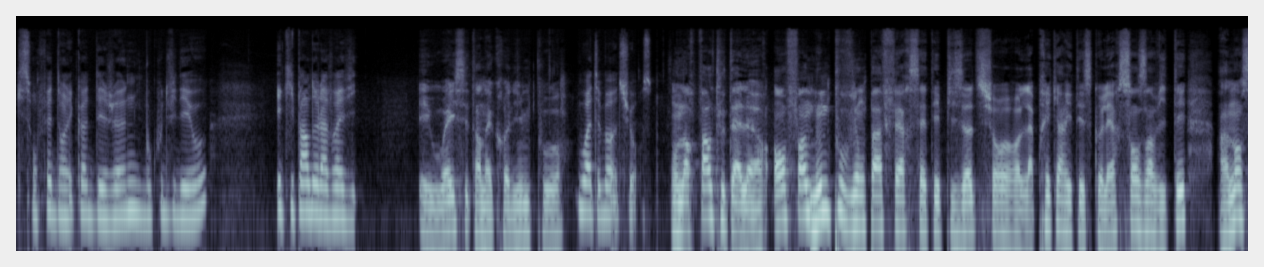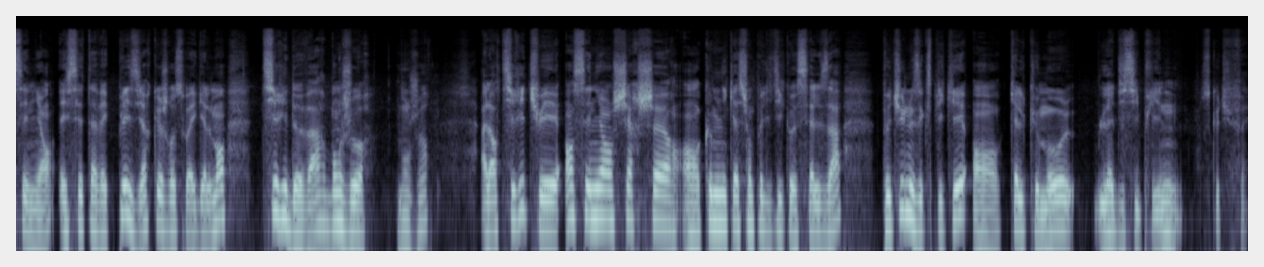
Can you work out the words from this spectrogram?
qui sont faites dans les codes des jeunes, beaucoup de vidéos, et qui parlent de la vraie vie. Et WAY, c'est un acronyme pour What About Yours? On en reparle tout à l'heure. Enfin, nous ne pouvions pas faire cet épisode sur la précarité scolaire sans inviter un enseignant, et c'est avec plaisir que je reçois également Thierry Devar. Bonjour. Bonjour. Alors Thierry, tu es enseignant-chercheur en communication politique au CELSA. Peux-tu nous expliquer en quelques mots la discipline, ce que tu fais?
